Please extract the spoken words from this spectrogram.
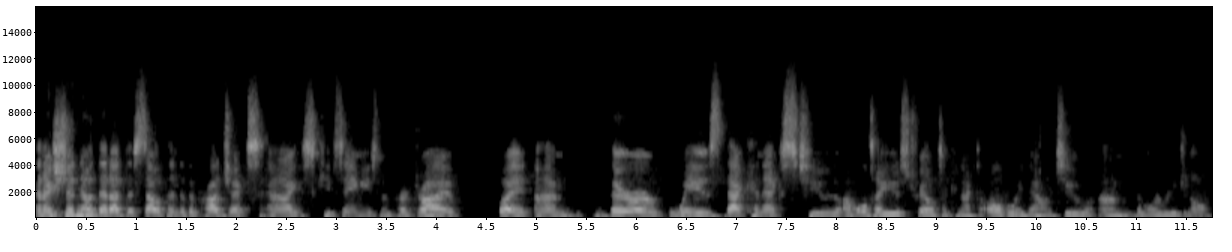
And I should note that at the south end of the project, I keep saying Eastman Park Drive, but um, there are ways that connects to a multi-use trail to connect all the way down to um, the more regional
